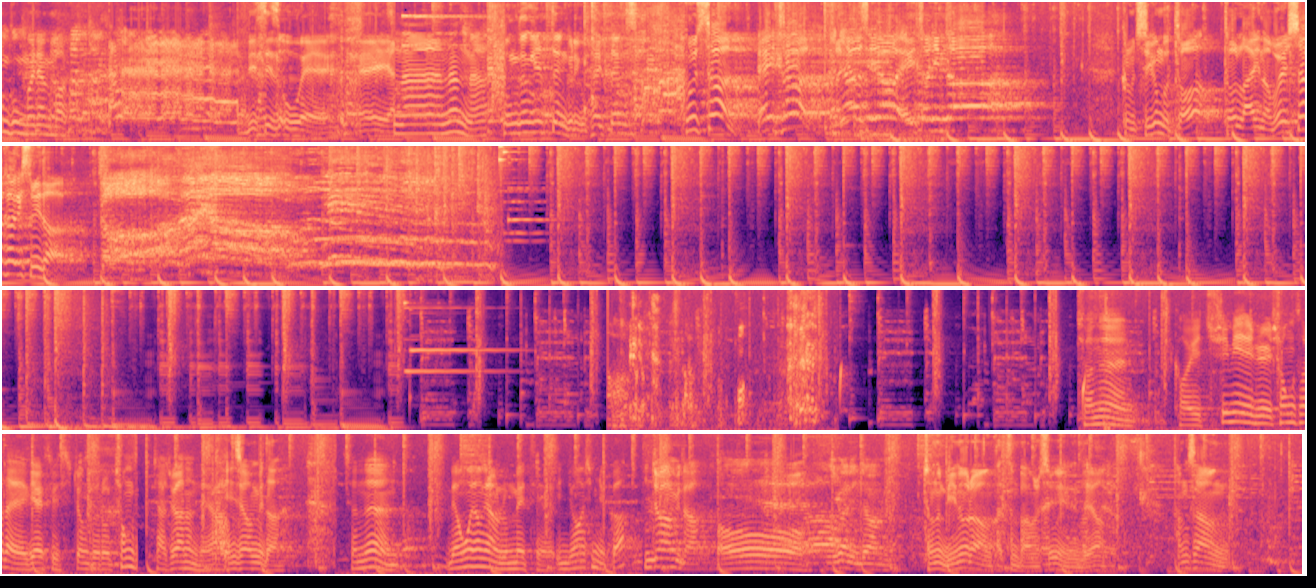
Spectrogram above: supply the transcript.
왕국 마냥 막 This is 오해. 나나나 공동 1등 그리고 8등. 후스턴, 에이턴. 안녕하세요, 에이턴입니다. 그럼 지금부터 더 라인업을 시작하겠습니다. 저 거의 취미를 청소라 얘기할 수 있을 정도로 청소 자주 하는데요 인정합니다. 저는 명호 형이랑 룸메이트예요 인정하십니까? 인정합니다. 이건 인정합니다. 저는 민호랑 같은 방을 쓰고 있는데요. 항상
